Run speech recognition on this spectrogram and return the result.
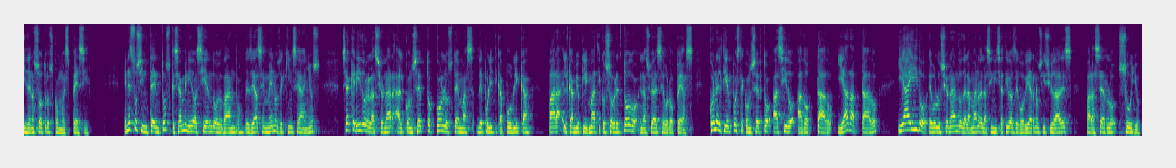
y de nosotros como especie. En estos intentos que se han venido haciendo o dando desde hace menos de 15 años, se ha querido relacionar al concepto con los temas de política pública para el cambio climático, sobre todo en las ciudades europeas. Con el tiempo este concepto ha sido adoptado y adaptado y ha ido evolucionando de la mano de las iniciativas de gobiernos y ciudades para hacerlo suyo.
